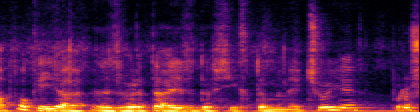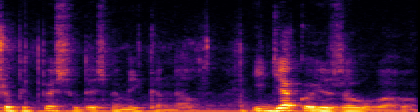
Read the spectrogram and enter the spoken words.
А поки я звертаюся до всіх, хто мене чує, прошу підписуватись на мій канал. І дякую за увагу.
